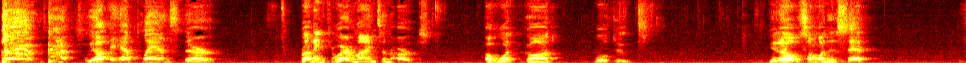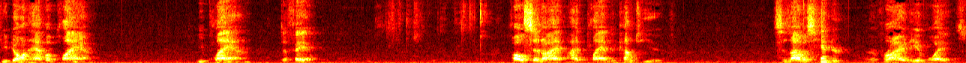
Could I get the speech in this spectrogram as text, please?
we ought to have plans that are running through our minds and hearts of what God will do. You know, someone has said, if you don't have a plan, you plan to fail. Paul said, I, I planned to come to you. He says, I was hindered in a variety of ways.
